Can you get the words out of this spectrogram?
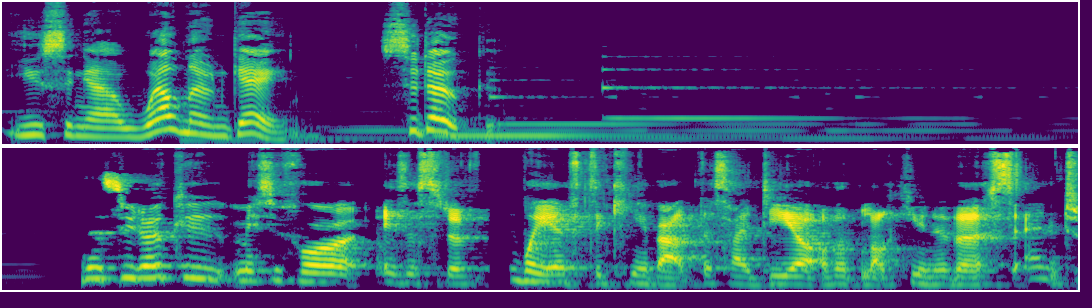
using a well known game, Sudoku. The Sudoku metaphor is a sort of way of thinking about this idea of a block universe and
